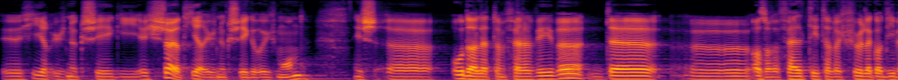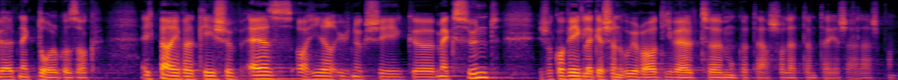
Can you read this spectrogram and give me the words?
hírügynökségi, egy saját hírügynöksége, úgymond, és ö, oda lettem felvéve, de ö, azzal a feltétel, hogy főleg a Weltnek dolgozok. Egy pár évvel később ez a hírügynökség megszűnt, és akkor véglegesen újra a Welt munkatársa lettem teljes állásban.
